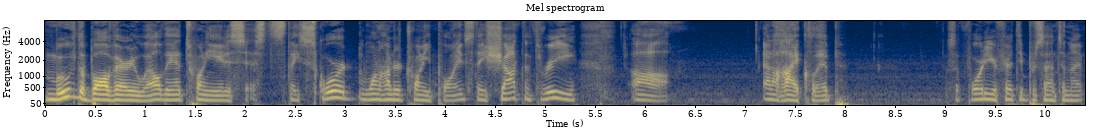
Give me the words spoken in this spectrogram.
moved the ball very well. They had 28 assists. They scored 120 points. They shot the three uh, at a high clip. So 40 or 50 percent tonight,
